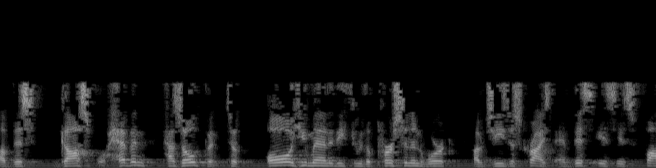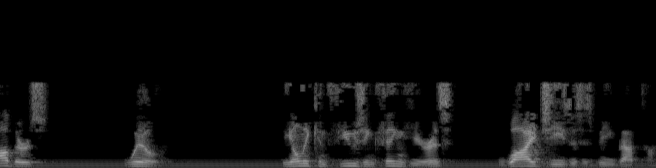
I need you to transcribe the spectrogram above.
of this gospel. Heaven has opened to all humanity through the person and work of Jesus Christ, and this is His Father's will. The only confusing thing here is why Jesus is being baptized.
